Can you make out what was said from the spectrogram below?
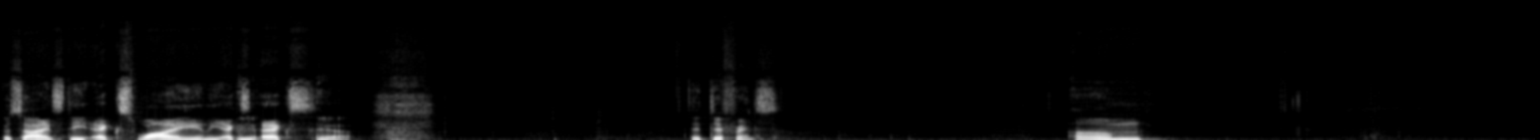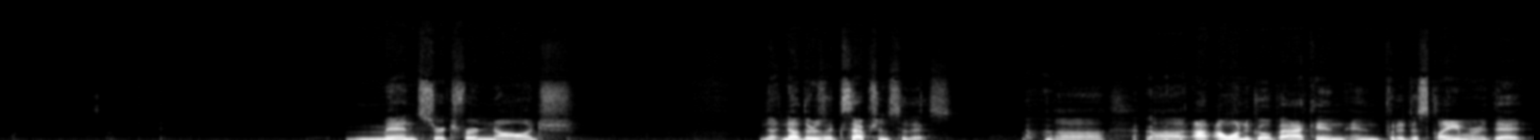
Besides the XY and the XX, Yeah. the difference. Um, men search for knowledge. No, no there's exceptions to this. Uh, uh, I, I want to go back and, and put a disclaimer that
